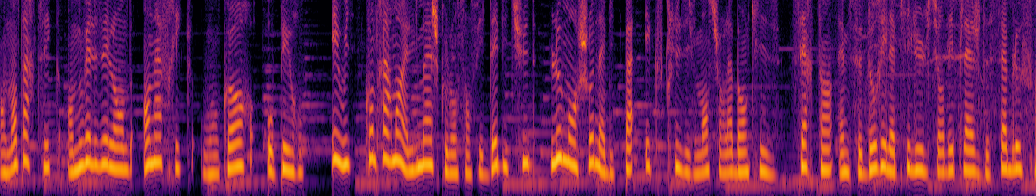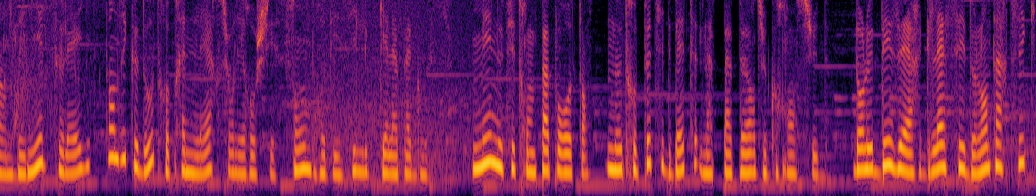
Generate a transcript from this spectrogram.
en Antarctique, en Nouvelle-Zélande, en Afrique ou encore au Pérou. Et oui, contrairement à l'image que l'on s'en fait d'habitude, le manchot n'habite pas exclusivement sur la banquise. Certains aiment se dorer la pilule sur des plages de sable fin baignées de soleil, tandis que d'autres prennent l'air sur les rochers sombres des îles Galapagos. Mais ne t'y trompe pas pour autant, notre petite bête n'a pas peur du grand sud. Dans le désert glacé de l'Antarctique,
